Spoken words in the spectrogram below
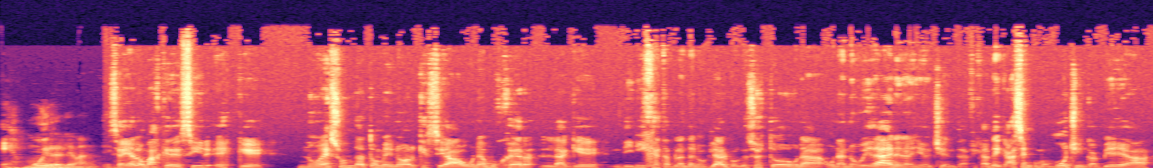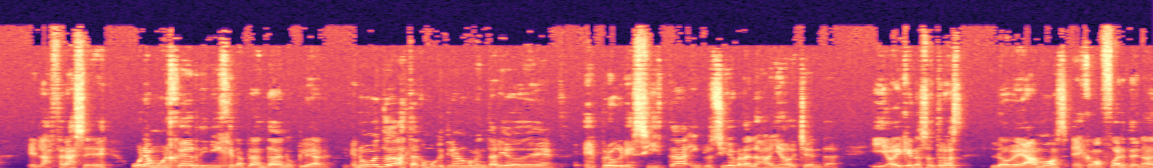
es muy relevante. Si hay algo más que decir es que no es un dato menor que sea una mujer la que dirija esta planta nuclear, porque eso es toda una, una novedad en el año 80. Fíjate que hacen como mucho hincapié a, en la frase de una mujer dirige la planta nuclear. En un momento hasta como que tiran un comentario de es progresista inclusive para los años 80. Y hoy que nosotros lo veamos es como fuerte, ¿no?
